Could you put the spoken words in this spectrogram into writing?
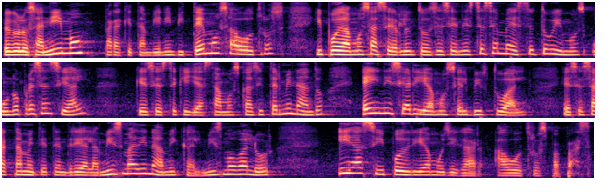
Luego los animo para que también invitemos a otros y podamos hacerlo. Entonces, en este semestre tuvimos uno presencial, que es este que ya estamos casi terminando, e iniciaríamos el virtual. Es exactamente, tendría la misma dinámica, el mismo valor, y así podríamos llegar a otros papás.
